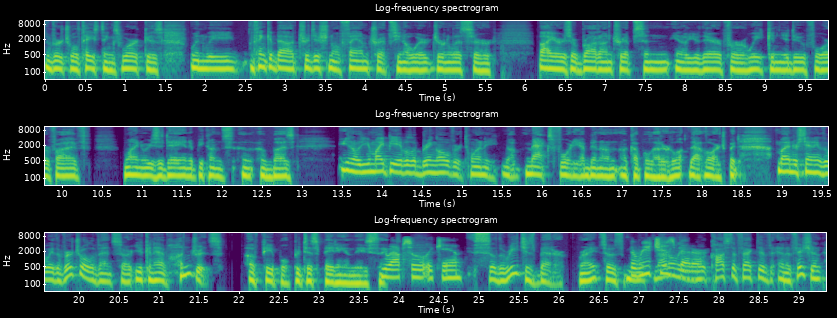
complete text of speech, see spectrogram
virtual tastings work is when we think about traditional fam trips you know where journalists or buyers are brought on trips and you know you're there for a week and you do four or five wineries a day and it becomes a, a buzz you know, you might be able to bring over 20, max 40. I've been on a couple that are that large. But my understanding of the way the virtual events are, you can have hundreds of people participating in these things. You absolutely can. So the reach is better, right? So it's the more, reach is better. more cost effective and efficient.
